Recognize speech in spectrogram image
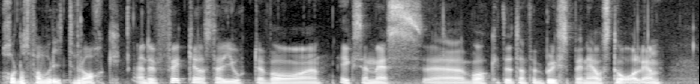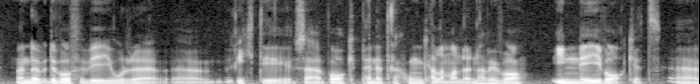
har du något favoritvrak? Det fräckaste jag gjort det var eh, XMS-vraket eh, utanför Brisbane i Australien. Men det, det var för vi gjorde eh, riktig så här, vrakpenetration kallar man det, när vi var inne i vraket. Eh,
